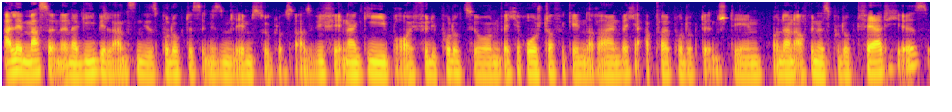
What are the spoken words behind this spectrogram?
alle Masse- und Energiebilanzen dieses Produktes in diesem Lebenszyklus. Also wie viel Energie brauche ich für die Produktion, welche Rohstoffe gehen da rein, welche Abfallprodukte entstehen. Und dann auch, wenn das Produkt fertig ist,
